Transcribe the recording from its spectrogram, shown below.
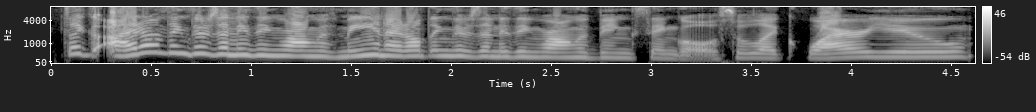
It's like I don't think there's anything wrong with me, and I don't think there's anything wrong with being single. So like, why are you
